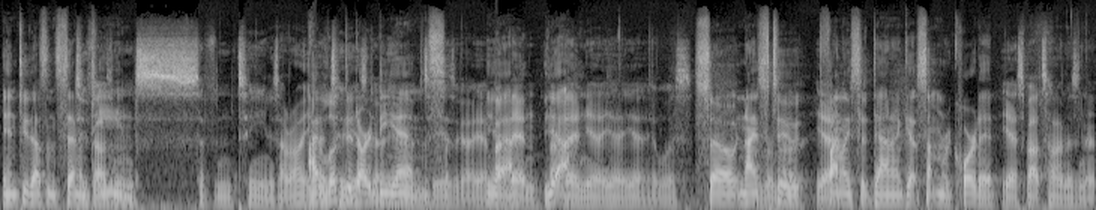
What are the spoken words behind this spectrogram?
in 2017. 2017, is that right? I looked at our ago, yeah. DMs. Two years ago, yeah. Yeah. Back then. Back Yeah. then, yeah, yeah, yeah, it was. So nice to. Yeah. finally sit down and get something recorded. Yeah, it's about time, isn't it?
